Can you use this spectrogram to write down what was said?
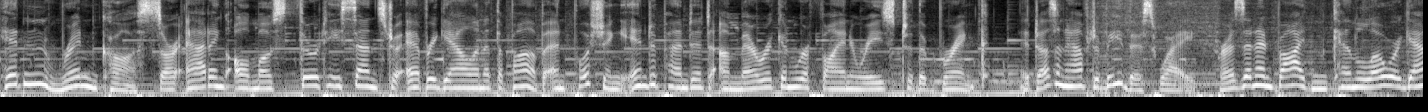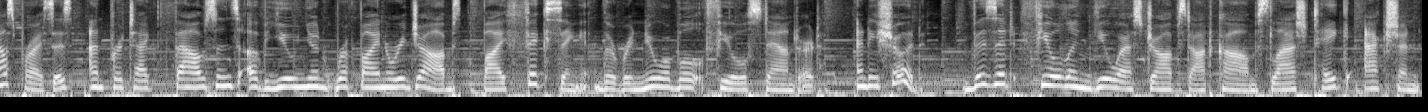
hidden RIN costs are adding almost 30 cents to every gallon at the pump and pushing independent American refineries to the brink. It doesn't have to be this way. President Biden can lower gas prices and protect thousands of union refinery jobs by fixing the renewable fuel standard. And he should. Visit fuelingusjobs.com slash take action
